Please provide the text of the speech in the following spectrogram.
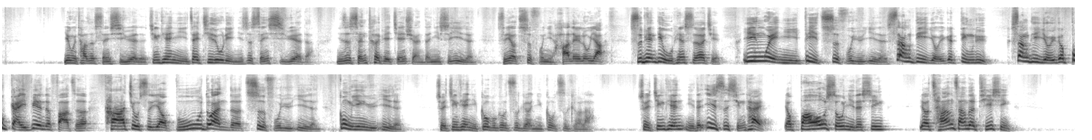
因为他是神喜悦的。今天你在基督里，你是神喜悦的。你是神特别拣选的，你是艺人，神要赐福你。哈利路亚！诗篇第五篇十二节，因为你必赐福于艺人。上帝有一个定律，上帝有一个不改变的法则，他就是要不断的赐福于艺人，供应于艺人。所以今天你够不够资格？你够资格了。所以今天你的意识形态要保守你的心，要常常的提醒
